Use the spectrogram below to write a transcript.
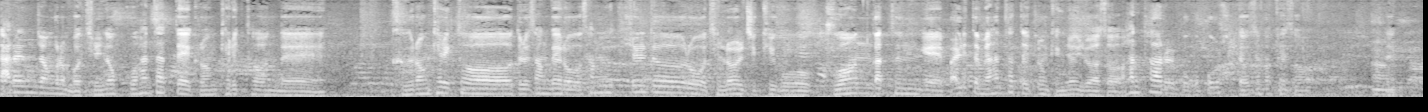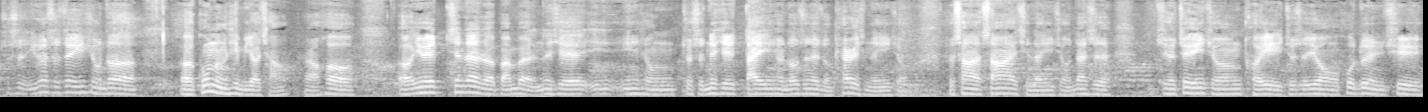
다른 정글은 뭐 딜넣고 한타 때 그런 캐릭터인데 그런 캐릭터들 상대로 상 필드로 딜러를 지키고 구원 같은 게 빨리 뜨면 한타 때 좀 굉장히 좋아서 한타를 보고 뽑을 수 있다고 생각해서. 就是一个是这英雄的呃功能性比较强，然后呃因为现在的版本那些英英雄就是那些打野英雄都是那种 carry 型的英雄，就伤害伤害型的英雄，但是就这个英雄可以就是用护盾去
